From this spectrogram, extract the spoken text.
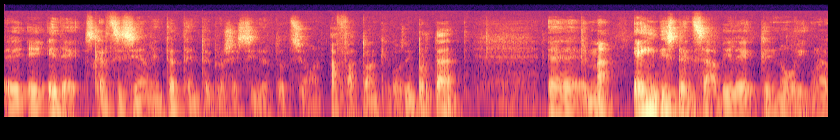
eh, ed è scarsissimamente attento ai processi di attuazione. Ha fatto anche cose importanti. Eh, ma è indispensabile che noi una,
